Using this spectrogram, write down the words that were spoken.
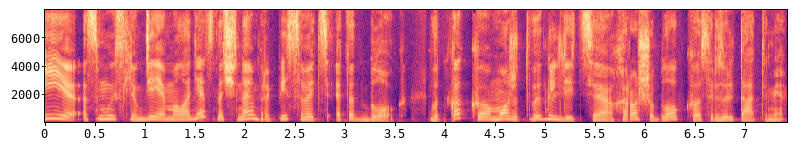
и с мыслью, где я молодец, начинаем прописывать этот блок. Вот как э, может выглядеть э, хороший блок с результатами?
